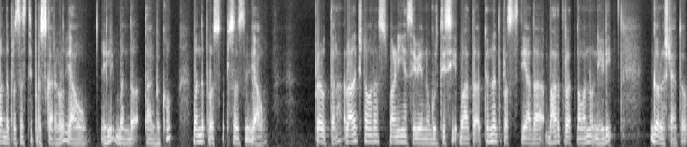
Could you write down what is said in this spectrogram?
ಬಂದ ಪ್ರಶಸ್ತಿ ಪುರಸ್ಕಾರಗಳು ಯಾವುವು? ಇಲ್ಲಿ ಬಂದ ತಾಗಬೇಕು. ಬಂದ ಪುರಸ್, ಪ್ರಶಸ್ತಿ ಯಾವುವು? ಉತ್ತರ ರಾಧಾಕೃಷ್ಣ ಅವರ ಸ್ಮರಣೀಯ ಸೇವೆಯನ್ನು ಗುರುತಿಸಿ ಭಾರತ ಅತ್ಯುನ್ನತ ಪ್ರಶಸ್ತಿಯಾದ ಭಾರತ ರತ್ನವನ್ನು ನೀಡಿ ಗೌರವಿಸಲಾಯಿತು.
